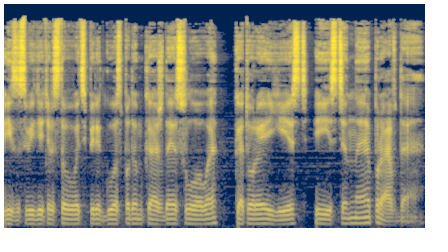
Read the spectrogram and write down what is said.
и засвидетельствовать перед Господом каждое слово, которое есть истинная правда.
